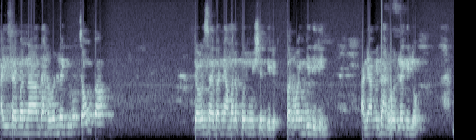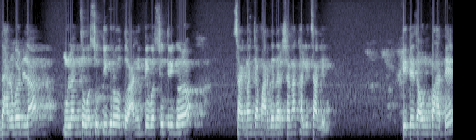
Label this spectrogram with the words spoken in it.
आई साहेबांना धारवडला घेऊन जाऊ का? त्यावेळेस साहेबांनी आम्हाला परमिशन दिली परवानगी दिली आणि आम्ही धारवडला गेलो. धारवडला मुलांचं वसुतीगृह होतं आणि ते वसुतीगृह साहेबांच्या मार्गदर्शनाखाली चालेल. तिथे जाऊन पाहते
